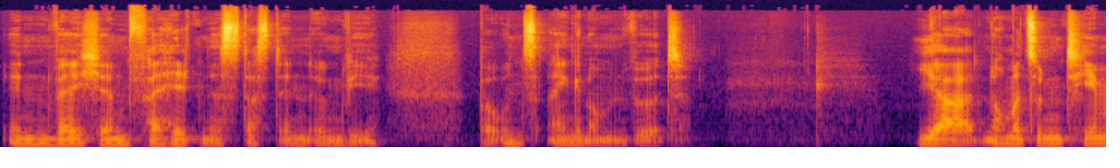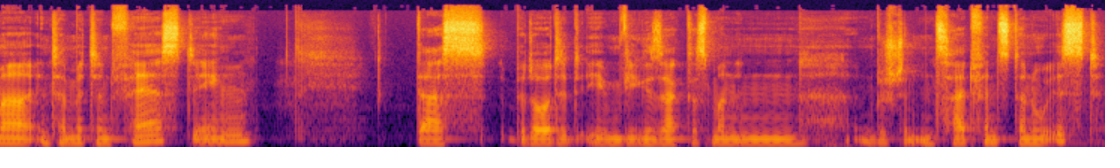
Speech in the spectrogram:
in welchem Verhältnis das denn irgendwie bei uns eingenommen wird. Ja, nochmal zu dem Thema Intermittent Fasting. Das bedeutet eben, wie gesagt, dass man in einem bestimmten Zeitfenster nur isst.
